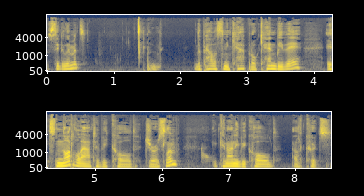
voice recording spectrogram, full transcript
city limits. the Palestinian capital can be there. It's not allowed to be called Jerusalem. It can only be called Al Quds.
